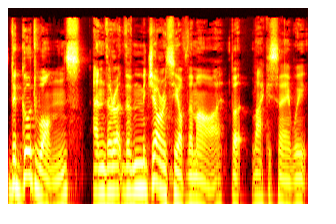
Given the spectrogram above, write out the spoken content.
The good ones, and there are, the majority of them are, but like I say, we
